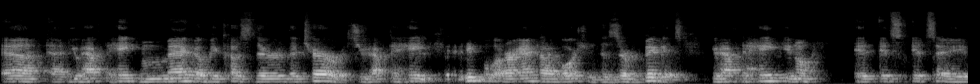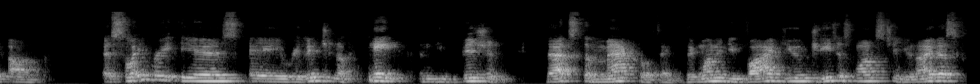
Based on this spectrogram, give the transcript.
Uh, uh, you have to hate MAGA because they're the terrorists. You have to hate people that are anti-abortion because they're bigots. You have to hate, you know, it, it's it's a, um, a slavery is a religion of hate and division. That's the macro thing. They want to divide you. Jesus wants to unite us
